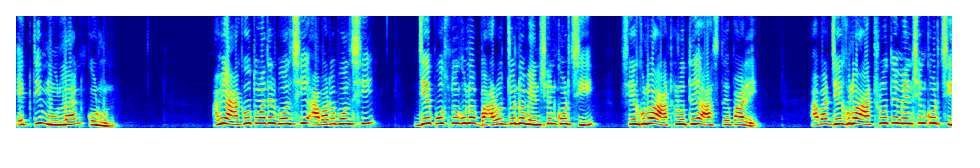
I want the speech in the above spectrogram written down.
একটি মূল্যায়ন করুন। আমি আগেও তোমাদের বলছি, আবারও বলছি, যে প্রশ্নগুলো বারোর জন্য মেনশন করছি, সেগুলো আঠেরোতে আসতে পারে। আবার যেগুলো আঠেরোতে মেনশন করছি,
